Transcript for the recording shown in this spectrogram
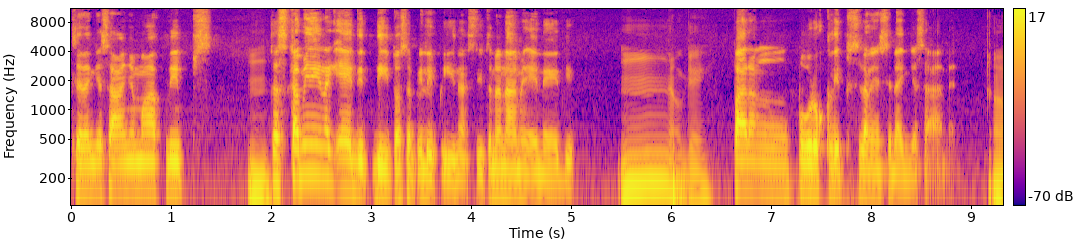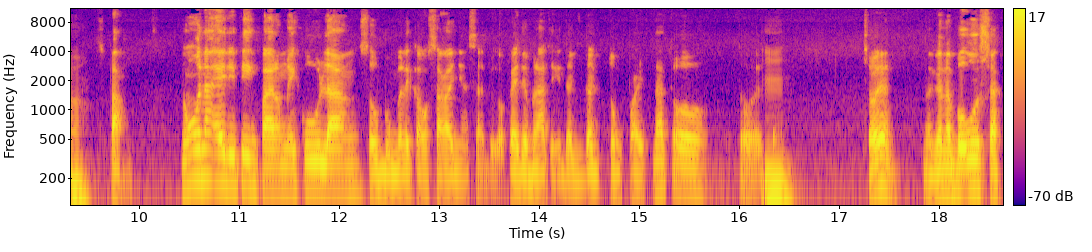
sinag niya sa akin yung mga clips. Mm. Tapos kami na nag-edit dito sa Pilipinas. Dito na namin in-edit. Mm, okay. Parang puro clips lang yung sinag niya sa amin. Oh. Pang. Nung unang editing, parang may kulang. So, bumalik ako sa kanya. Sabi ko, pwede ba natin idagdag tong part na to? Ito, ito. Mm. So, yun. Naganabuo siya.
